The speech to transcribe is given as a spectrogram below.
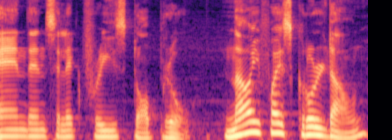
and then select freeze top row. Now if I scroll down,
